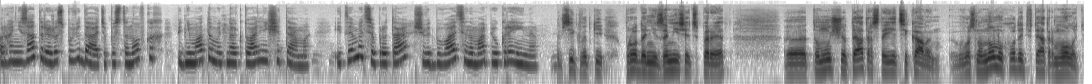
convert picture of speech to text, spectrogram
Організатори розповідають, у постановках підніматимуть найактуальніші теми. Йтиметься про те, що відбувається на мапі України. Всі квитки продані за місяць вперед, е, тому що театр стає цікавим. В основному ходить в театр молодь.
